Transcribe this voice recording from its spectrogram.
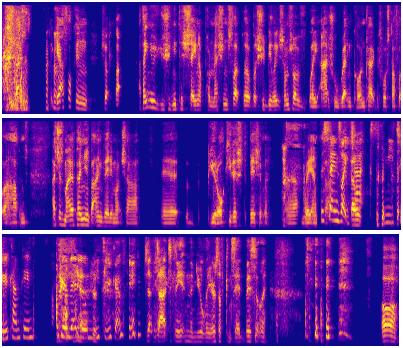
You should actually like, get a fucking. I- I think you, you should need to sign a permission slip. There, there should be like some sort of like actual written contract before stuff like that happens. That's just my opinion, but I'm very much a uh, bureaucratist, basically. Uh, right into This that. sounds like Phil- Jack's Me Too campaign. Your very Yeah. own Me Too campaign. Jack's creating the new layers of consent, basically. Oh,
